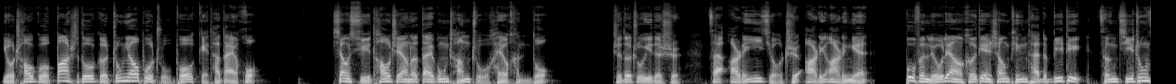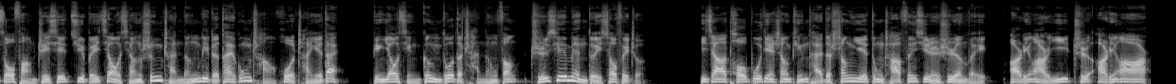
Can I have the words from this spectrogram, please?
有超过八十多个中腰部主播给他带货。像许涛这样的代工厂主还有很多。值得注意的是，在二零一九至二零二零年，部分流量和电商平台的 BD 曾集中走访这些具备较强生产能力的代工厂或产业带，并邀请更多的产能方直接面对消费者。一家头部电商平台的商业洞察分析人士认为，二零二一至二零二二，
